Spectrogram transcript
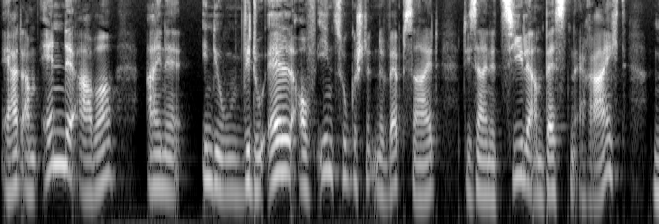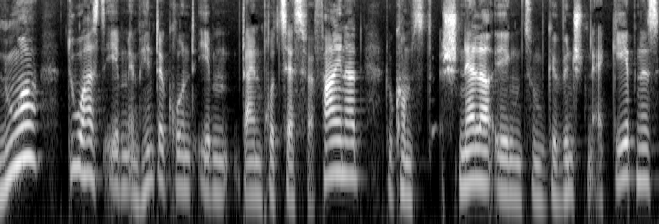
Er hat am Ende aber eine individuell auf ihn zugeschnittene Website, die seine Ziele am besten erreicht. Nur du hast eben im Hintergrund eben deinen Prozess verfeinert. Du kommst schneller eben zum gewünschten Ergebnis,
